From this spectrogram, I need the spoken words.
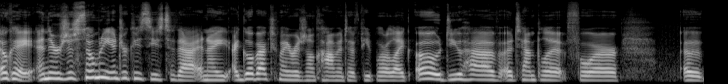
okay, and there's just so many intricacies to that. And I, I go back to my original comment of people are like, oh, do you have a template for a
